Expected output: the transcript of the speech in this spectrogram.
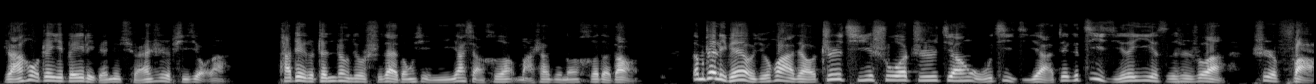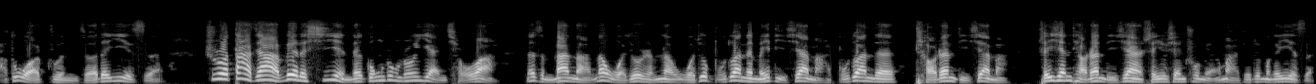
然后这一杯里边就全是啤酒了，它这个真正就是实在东西，你要想喝，马上就能喝得到。那么这里边有句话叫“知其说之将无季极”啊，这个季极的意思是说啊，是法度啊准则的意思，是说大家为了吸引在公众中眼球啊，那怎么办呢？那我就是什么呢？我就不断的没底线嘛，不断的挑战底线嘛，谁先挑战底线，谁就先出名嘛，就这么个意思。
